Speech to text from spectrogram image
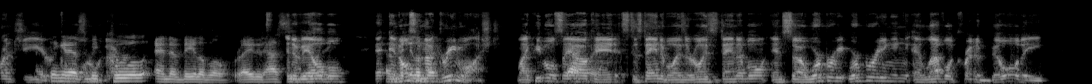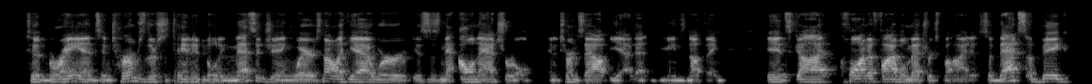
crunchy. I think it has to be cool and available, right? It has to and be available. Like, and also not greenwashed. Like people say, exactly. okay, it's sustainable. Is it really sustainable? And so we're we're bringing a level of credibility to brands in terms of their sustainability messaging, where it's not like, yeah, we're this is all natural, and it turns out, yeah, that means nothing. It's got quantifiable metrics behind it. So that's a big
